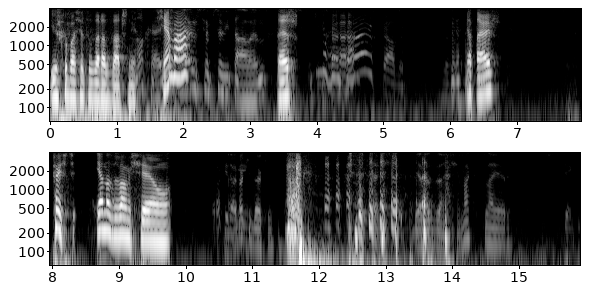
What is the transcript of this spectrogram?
I już chyba się to zaraz zacznie. No hej, Siema! Ja już się przywitałem. Też. Ja też. Cześć, ja nazywam się Roki Roki doki. Doki. Cześć, ja nazywam się Max Player. Dzięki.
